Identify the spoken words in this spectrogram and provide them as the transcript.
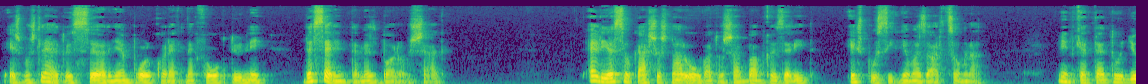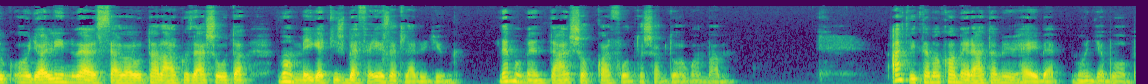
És most lehet, hogy szörnyen polkoreknek fogok tűnni, de szerintem ez baromság. Eli a szokásosnál óvatosabban közelít, és puszit nyom az arcomra. Mindketten tudjuk, hogy a Lynn wells való találkozás óta van még egy kis befejezetlen ügyünk, de momentán sokkal fontosabb dolgom van. Átvittem a kamerát a műhelybe, mondja Bob.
